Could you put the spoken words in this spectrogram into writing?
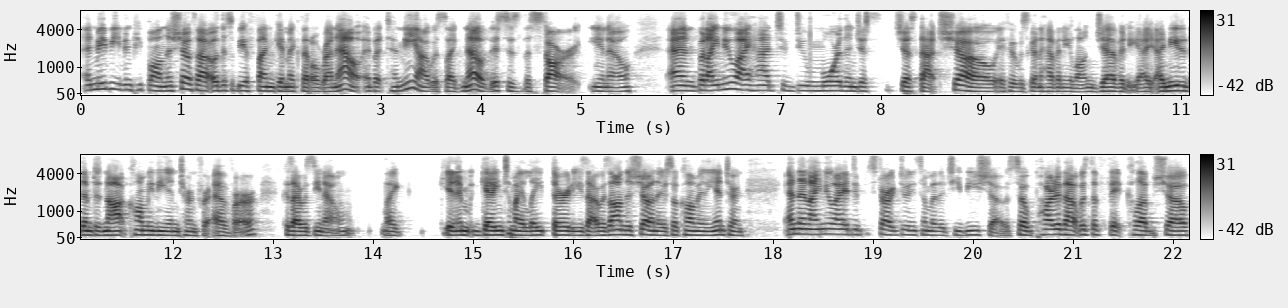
and maybe even people on the show thought, oh, this will be a fun gimmick that'll run out. But to me, I was like, no, this is the start, you know. And but I knew I had to do more than just just that show if it was going to have any longevity. I, I needed them to not call me the intern forever because I was, you know, like getting getting to my late 30s. I was on the show and they were still calling me the intern. And then I knew I had to start doing some other TV shows. So part of that was the Fit Club show.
